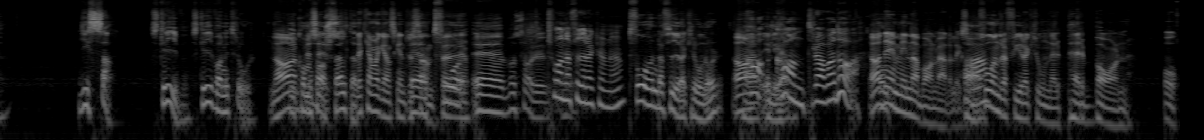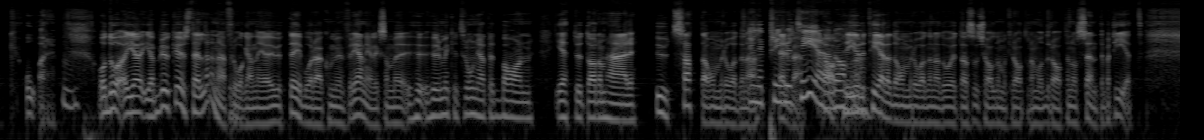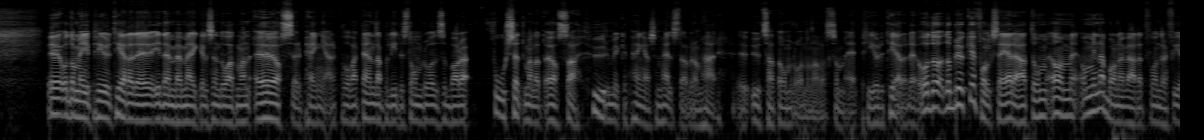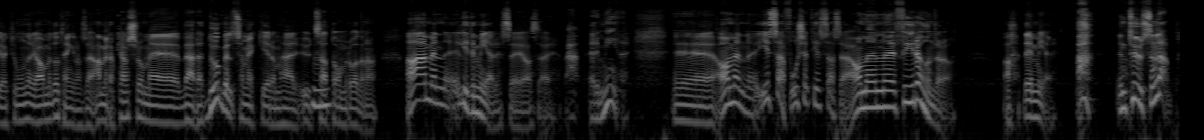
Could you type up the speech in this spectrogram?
gissa. Skriv, skriv vad ni tror ja, i kommentarsfältet. Det kan vara ganska intressant. Eh, två, för... eh, vad sa du? 204 kronor. 204 kronor ja. per elev. Kontra vad då? Ja, det är mina barnvärda. Liksom. Ja. 204 kronor per barn och år. Mm. Och då, jag, jag, brukar ställa den här frågan när jag är ute i våra kommunföreningar. Liksom, hur, hur mycket tror ni att ett barn i ett av de här utsatta områdena. Eller prioriterade, ja, prioriterade områdena då utav Socialdemokraterna, Moderaterna och Centerpartiet. Eh, och de är prioriterade i den bemärkelsen då att man öser pengar. På vartenda politiskt område så bara fortsätter man att ösa hur mycket pengar som helst över de här eh, utsatta områdena som är prioriterade. Och då, då brukar folk säga det att om, om, om, mina barn är värda 204 kronor, ja men då tänker de så här, ja men då kanske de är värda dubbelt så mycket i de här utsatta mm. områdena. Ja men lite mer säger jag så här. Va, är det mer? Eh, ja men gissa, fortsätt gissa. Så här. Ja men eh, 400 då? Ja det är mer. Va? En tusenlapp?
